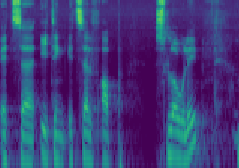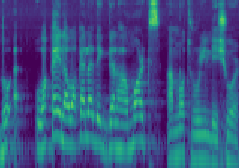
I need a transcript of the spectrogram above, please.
it's uh, eating itself up slowly though وقيلة وقيلة دي قالها ماركس I'm not really sure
